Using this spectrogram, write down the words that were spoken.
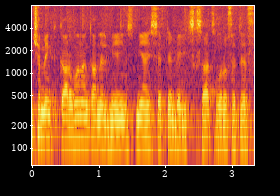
ինչը մենք կարողանանք անել միայն միայն սեպտեմբերից սկսած, որովհետև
